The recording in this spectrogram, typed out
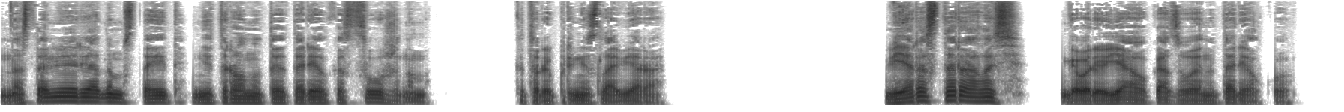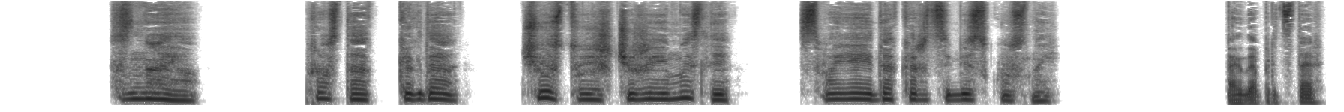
На столе рядом стоит нетронутая тарелка с ужином, который принесла Вера. «Вера старалась», — говорю я, указывая на тарелку. «Знаю. Просто, когда чувствуешь чужие мысли, своя еда кажется безвкусной». «Тогда представь,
